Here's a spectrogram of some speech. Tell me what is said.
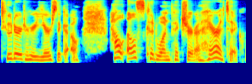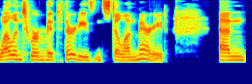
tutored her years ago. How else could one picture a heretic well into her mid thirties and still unmarried? And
